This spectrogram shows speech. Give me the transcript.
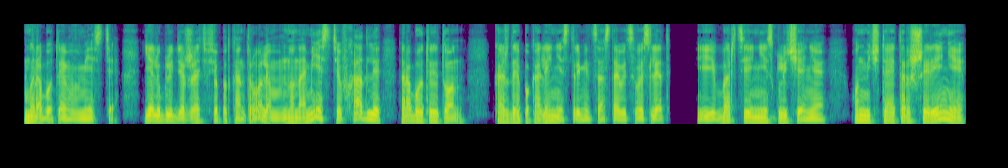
Мы работаем вместе. Я люблю держать все под контролем, но на месте, в Хадли, работает он. Каждое поколение стремится оставить свой след. И Барти не исключение. Он мечтает о расширении,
